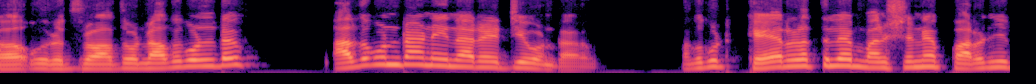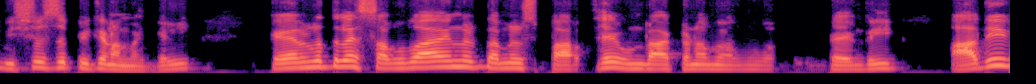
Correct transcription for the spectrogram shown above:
ഒരു ഉത്തരവാദിത്തമുണ്ട് അതുകൊണ്ട് അതുകൊണ്ടാണ് ഈ നരേറ്റീവ് ഉണ്ടാകുന്നത് അതുകൊണ്ട് കേരളത്തിലെ മനുഷ്യനെ പറഞ്ഞ് വിശ്വസിപ്പിക്കണമെങ്കിൽ കേരളത്തിലെ സമുദായങ്ങൾ തമ്മിൽ സ്പർദ്ധ ഉണ്ടാക്കണമെന്നുണ്ടെങ്കിൽ അതി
